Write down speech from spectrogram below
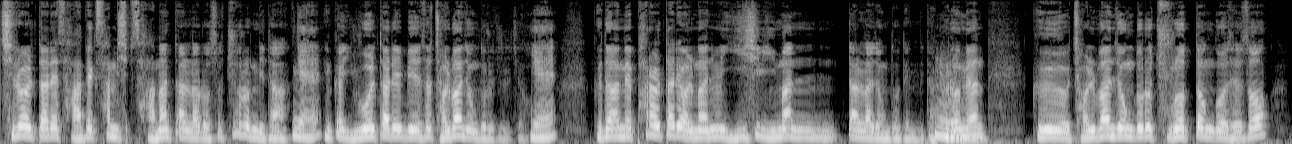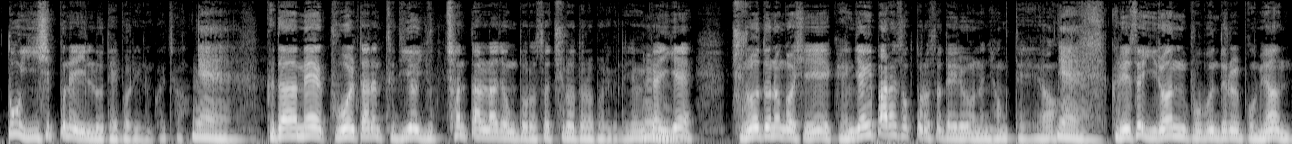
7월 달에 434만 달러로서 줄습니다. 예. 그러니까 6월 달에 비해서 절반 정도로 줄죠. 예. 그다음에 8월 달에 얼마냐면 22만 달러 정도 됩니다. 음. 그러면 그 절반 정도로 줄었던 것에서 또 20분의 1로 돼버리는 거죠. 네. 그 다음에 9월 달은 드디어 6천 달러 정도로서 줄어들어 버리거든요. 그러니까 음. 이게 줄어드는 것이 굉장히 빠른 속도로서 내려오는 형태예요. 네. 그래서 이런 부분들을 보면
